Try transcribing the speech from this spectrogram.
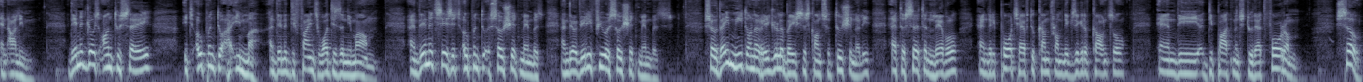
an alim. Then it goes on to say it's open to ai and then it defines what is an imam. And then it says it's open to associate members, and there are very few associate members. So they meet on a regular basis constitutionally at a certain level, and reports have to come from the Executive Council and the departments to that forum. So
